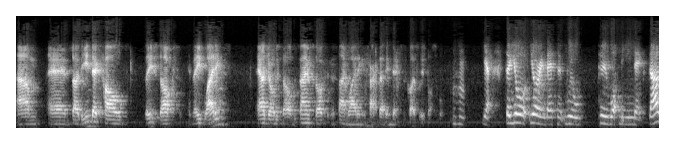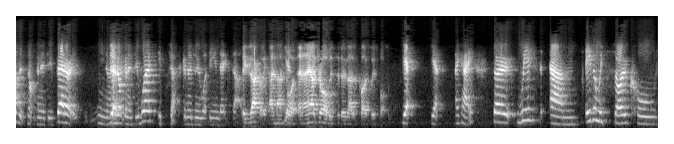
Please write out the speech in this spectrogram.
Um, and so the index holds these stocks in these weightings. Our job is to hold the same stocks in the same weighting and track that index as closely as possible. Mhm. Yeah. So your your investment will do what the index does. It's not going to do better. It's you know Yeah. not going to do worse. It's just going to do what the index does. Exactly, and that's Yeah. what, and our job is to do that as closely as possible. Yep. Yep. Okay. So with um, even with so-called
